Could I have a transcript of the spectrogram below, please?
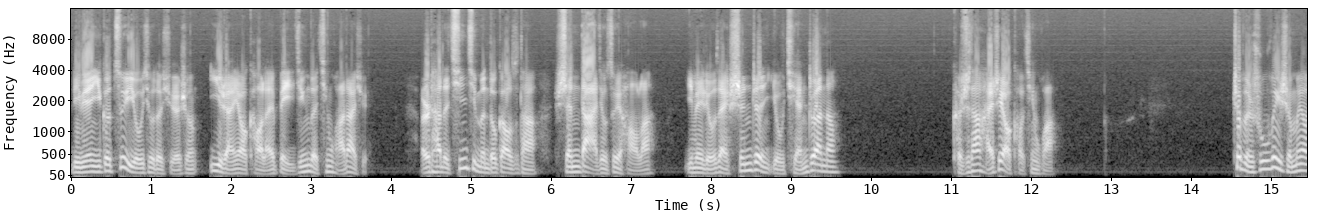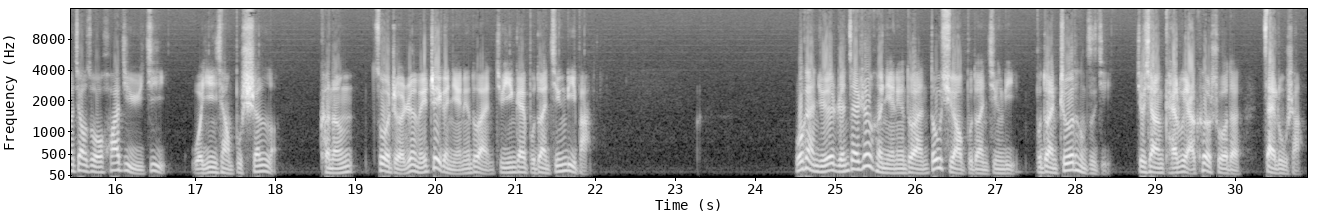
里面一个最优秀的学生毅然要考来北京的清华大学，而他的亲戚们都告诉他，深大就最好了，因为留在深圳有钱赚呢。可是他还是要考清华。这本书为什么要叫做《花季雨季》？我印象不深了，可能作者认为这个年龄段就应该不断经历吧。我感觉人在任何年龄段都需要不断经历，不断折腾自己。就像凯鲁亚克说的，在路上。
